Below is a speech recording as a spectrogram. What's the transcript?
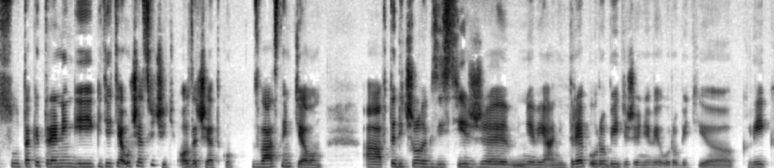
sú také tréningy, kde ťa učia cvičiť od začiatku, s vlastným telom. A vtedy človek zistí, že nevie ani drep urobiť, že nevie urobiť uh, klik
